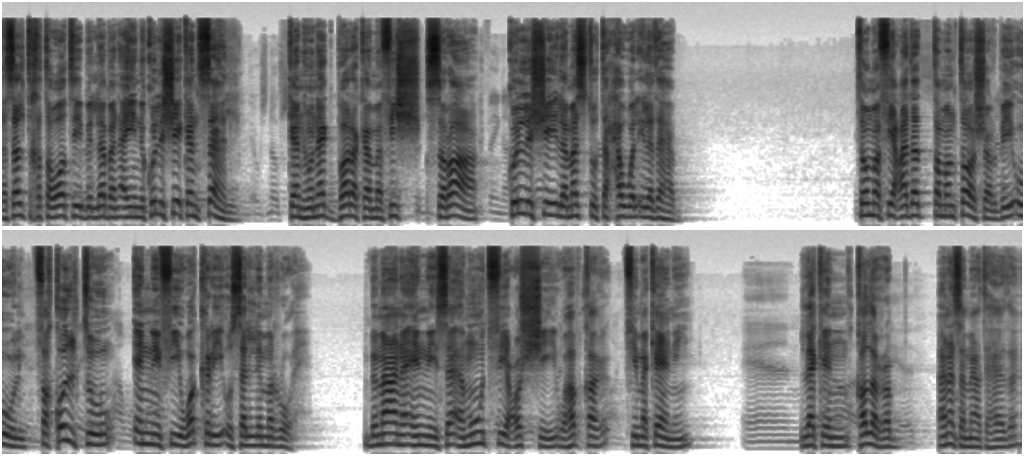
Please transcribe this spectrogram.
غسلت خطواتي باللبن أي أن كل شيء كان سهل كان هناك بركة ما فيش صراع كل شيء لمسته تحول إلى ذهب. ثم في عدد 18 بيقول فقلت إني في وكري أسلم الروح بمعنى إني سأموت في عشي وهبقى في مكاني. لكن قال الرب أنا سمعت هذا؟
